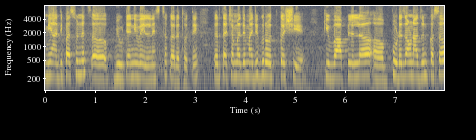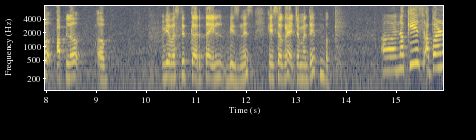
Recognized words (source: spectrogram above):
मी आधीपासूनच ब्युटी आणि वेलनेसचं करत होते. तर त्याच्यामध्ये माझी ग्रोथ कशी आहे? किंवा आपल्याला पुढं जाऊन अजून कसं आपलं व्यवस्थित करता येईल बिझनेस हे सगळं ह्याच्यामध्ये बघते. नक्कीच आपण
